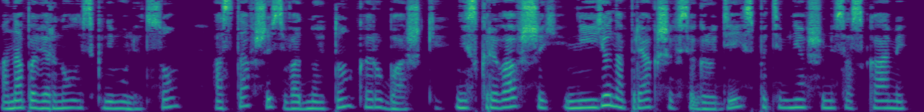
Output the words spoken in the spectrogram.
она повернулась к нему лицом, оставшись в одной тонкой рубашке, не скрывавшей ни ее напрягшихся грудей с потемневшими сосками,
